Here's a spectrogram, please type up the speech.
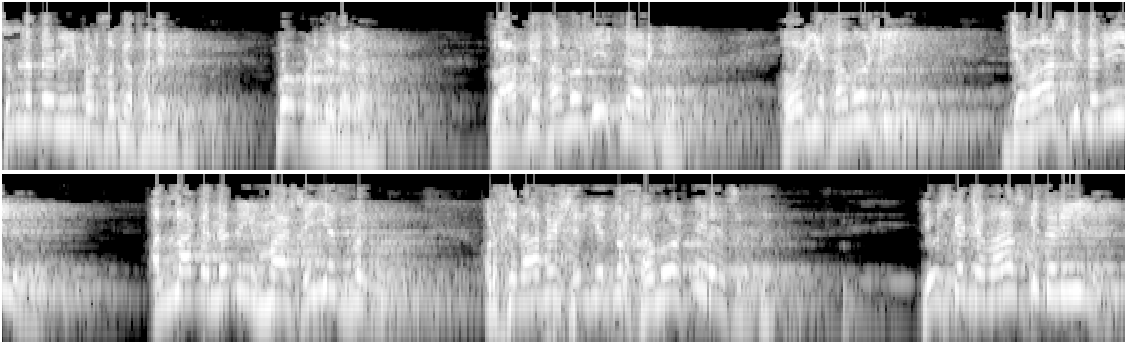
سنتیں نہیں پڑھ سکا فجر کی، وہ پڑھنے لگا۔ تو آپ نے خاموشی اختیار کی۔ اور یہ خاموشی جواز کی دلیل ہے۔ اللہ کا نبی معصیت پر اور خلاف شریعت پر خاموش نہیں رہ سکتا۔ یہ اس کا جواز کی دلیل ہے۔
